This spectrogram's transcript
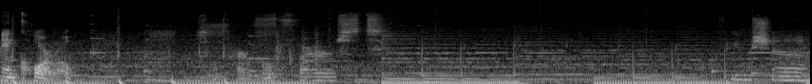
and coral. So purple first. Fuchsia.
